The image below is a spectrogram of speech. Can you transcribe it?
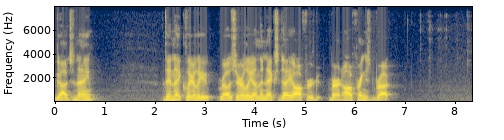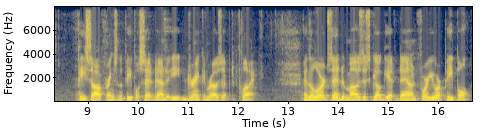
God's name. Then they clearly rose early on the next day, offered burnt offerings, brought peace offerings, and the people sat down to eat and drink and rose up to play. And the Lord said to Moses, Go get down, for your people,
